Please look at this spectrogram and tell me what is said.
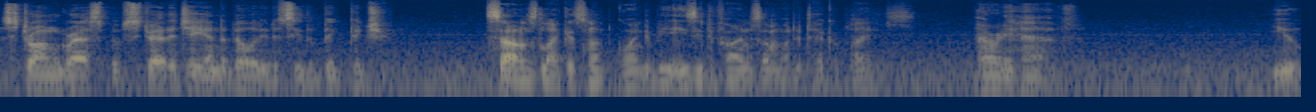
Strong grasp of strategy and ability to see the big picture. Sounds like it's not going to be easy to find someone to take her place. I already have. You.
